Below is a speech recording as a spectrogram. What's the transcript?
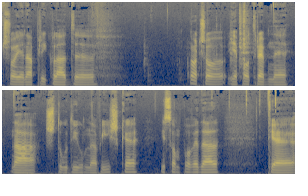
čo je napríklad e, no čo je potrebné na štúdium na výške, by som povedal. Tie,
